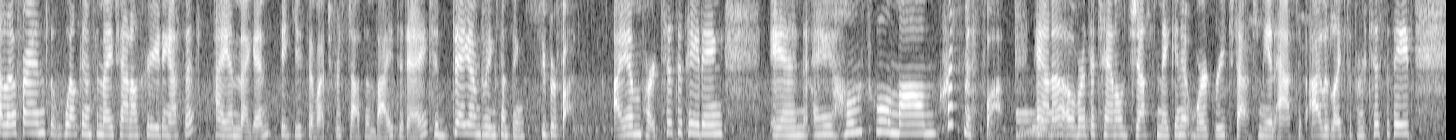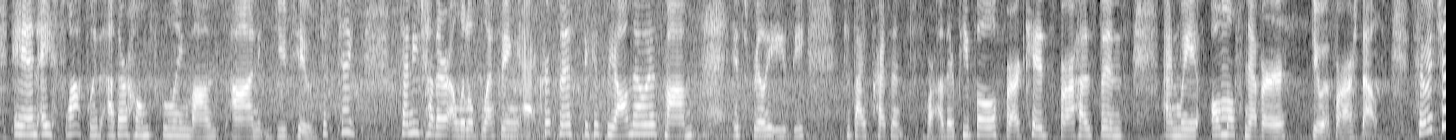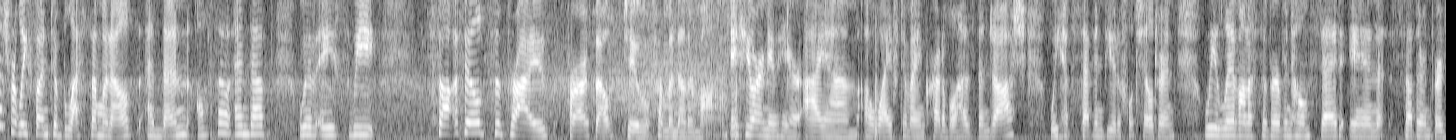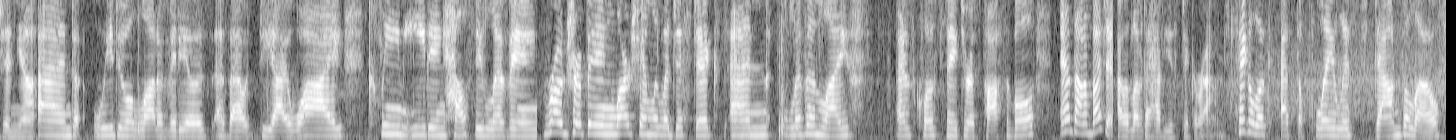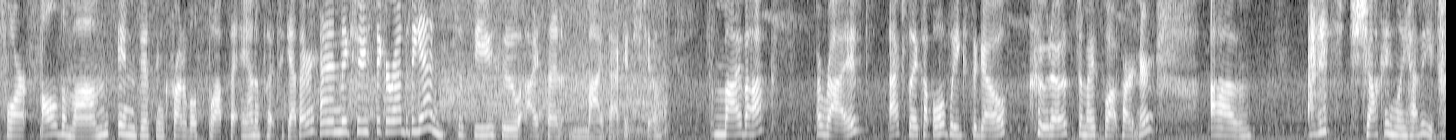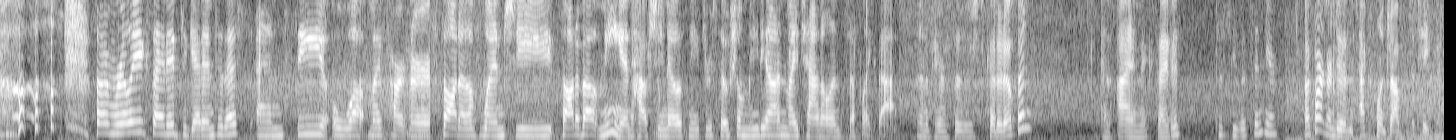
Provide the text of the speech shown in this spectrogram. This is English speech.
Hello friends, welcome to my channel Creating Essence. I am Megan. Thank you so much for stopping by today. Today I'm doing something super fun. I am participating in a homeschool mom Christmas swap. Anna over at the channel Just Making It Work reached out to me and asked if I would like to participate in a swap with other homeschooling moms on YouTube just to send each other a little blessing at Christmas because we all know as moms it's really easy to buy presents for other people, for our kids, for our husbands, and we almost never do it for ourselves. So it's just really fun to bless someone else and then also end up with a sweet thought-filled surprise for ourselves too from another mom. If you are new here, I am a wife to my incredible husband Josh. We have seven beautiful children. We live on a suburban homestead in Southern Virginia and we do a lot of videos about DIY, clean eating, healthy living, road tripping, large family logistics, and living life as close to nature as possible and on a budget. I would love to have you stick around. Take a look at the playlist down below for all the moms in this incredible swap that Anna put together and make sure you stick around to the end to see who I sent my package to. My box arrived actually a couple of weeks ago. Kudos to my swap partner. Um, and it's shockingly heavy. so I'm really excited to get into this and see what my partner thought of when she thought about me and how she knows me through social media and my channel and stuff like that. And a pair of scissors to cut it open. And I am excited to see what's in here. My partner did an excellent job with the taping.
